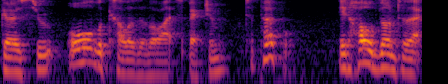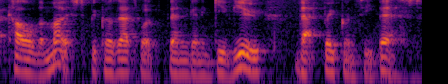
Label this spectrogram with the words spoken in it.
goes through all the colors of the light spectrum to purple it holds on to that color the most because that's what then going to give you that frequency best.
